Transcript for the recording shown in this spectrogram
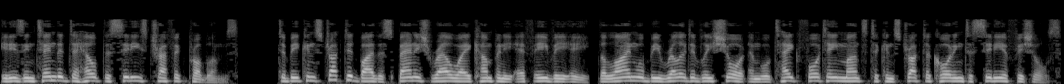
It is intended to help the city's traffic problems. To be constructed by the Spanish railway company FEVE, the line will be relatively short and will take 14 months to construct according to city officials.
